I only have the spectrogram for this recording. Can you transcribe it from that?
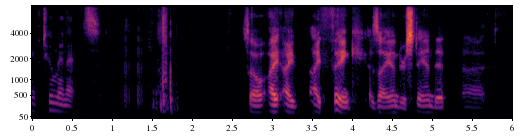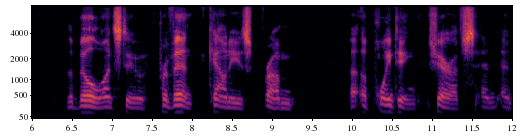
You have two minutes. So I, I, I think, as I understand it, uh, the bill wants to prevent counties from uh, appointing sheriffs and, and,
